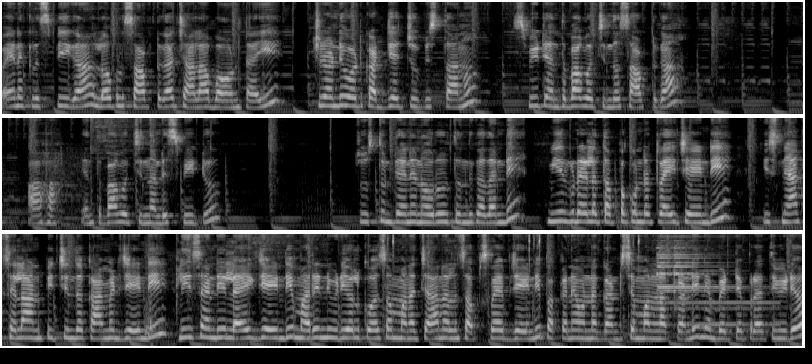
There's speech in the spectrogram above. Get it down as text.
పైన క్రిస్పీగా లోపల సాఫ్ట్గా చాలా బాగుంటాయి. చూడండి ఒకటి కట్ చేసి చూపిస్తాను. స్వీట్ ఎంత బాగా వచ్చిందో సాఫ్ట్గా ఆహా ఎంత బాగా వచ్చిందండి స్వీటు చూస్తుంటేనే నోరూరుతుంది కదండి. మీరు కూడా ఇలా తప్పకుండా ట్రై చేయండి. ఈ స్నాక్స్ ఎలా అనిపించిందో కామెంట్ చేయండి. ప్లీజ్ అండి లైక్ చేయండి. మరిన్ని వీడియోల కోసం మన ఛానల్ని సబ్స్క్రైబ్ చేయండి. పక్కనే ఉన్న గంట సింబల్ నొక్కండి. నేను పెట్టే ప్రతి వీడియో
